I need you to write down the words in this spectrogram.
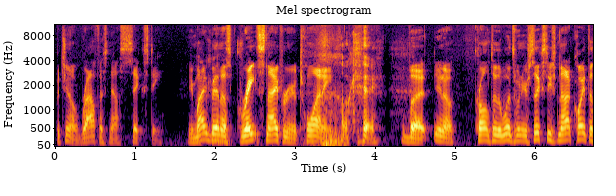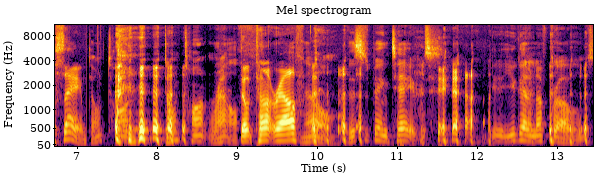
But you know, Ralph is now 60. You might have been a great sniper when you're 20. Okay. But you know, crawling through the woods when you're 60 is not quite the same. Don't taunt. don't taunt Ralph. Don't taunt Ralph. No, this is being taped. you, you got enough problems.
